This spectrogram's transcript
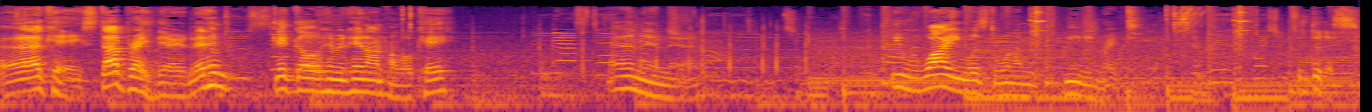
Okay, stop right there. Let him get go of him and hit on him, okay? And then there. Uh, why was the one I'm needing, right? Let's do this.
